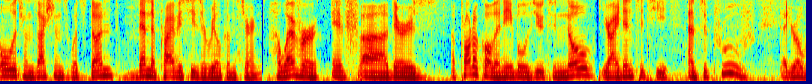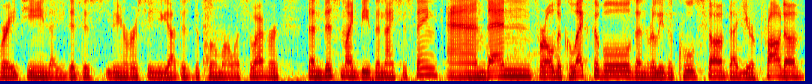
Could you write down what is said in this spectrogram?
all the transactions what's done then the privacy is a real concern. However if uh, there's a protocol that enables you to know your identity and to prove that you're over 18 that you did this the university you got this diploma whatsoever then this might be the nicest thing. And then for all the collectibles and really the cool stuff that you're proud of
